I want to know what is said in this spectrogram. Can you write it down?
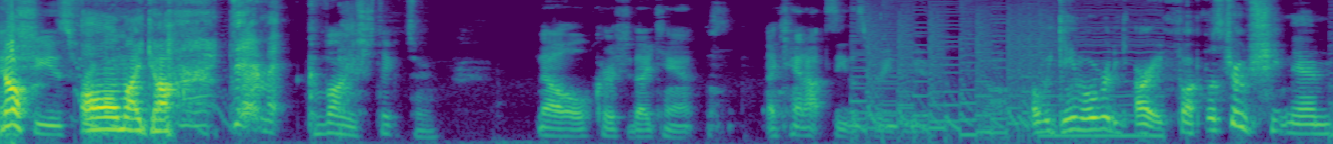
No. she's Oh my god! Damn it! KeVaughn, you should take a turn. No, Krystian, I can't. I cannot see the screen view. Oh, we game over. To... All right, fuck. Let's try Sheep Man.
